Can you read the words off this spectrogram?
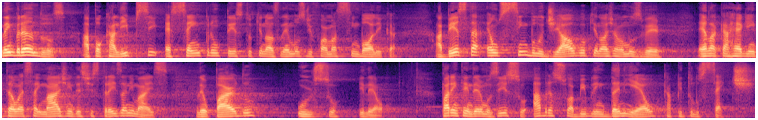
lembrando-nos, Apocalipse é sempre um texto que nós lemos de forma simbólica. A besta é um símbolo de algo que nós já vamos ver. Ela carrega então essa imagem destes três animais: leopardo, urso e leão. Para entendermos isso, abra sua Bíblia em Daniel, capítulo 7.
